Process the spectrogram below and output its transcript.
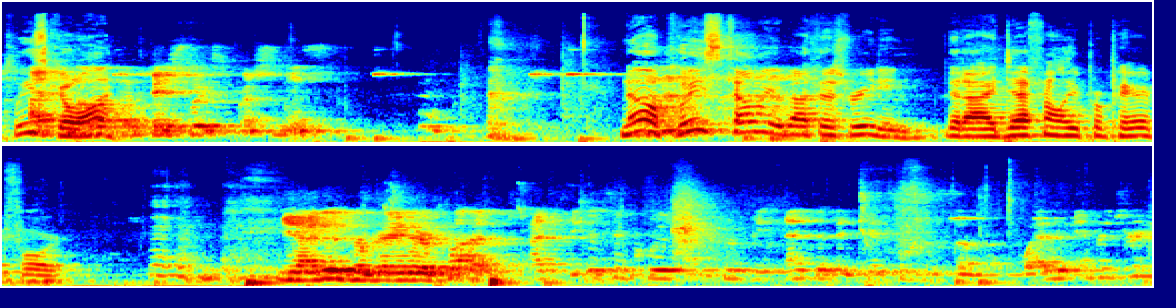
Please I go on. what the facial expression is. No, please tell me about this reading that I definitely prepared for. Yeah, I didn't prepare either, but I think it's included because the end of it gets into some wedding imagery,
